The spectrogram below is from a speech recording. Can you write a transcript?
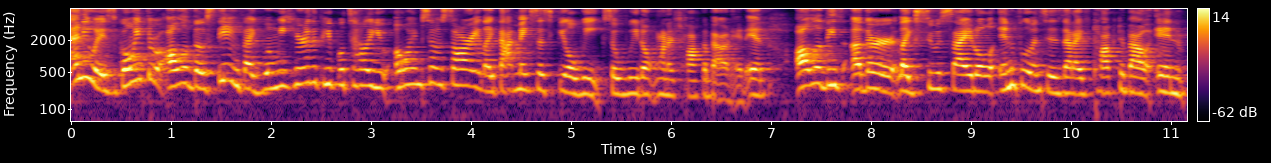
anyways, going through all of those things, like when we hear the people tell you, oh, I'm so sorry, like that makes us feel weak. So we don't want to talk about it. And all of these other like suicidal influences that I've talked about in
